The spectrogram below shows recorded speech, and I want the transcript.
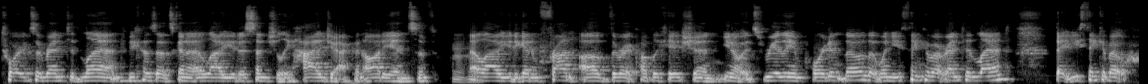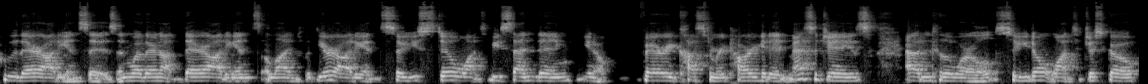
towards a rented land because that's going to allow you to essentially hijack an audience and mm-hmm. allow you to get in front of the right publication. You know, it's really important though that when you think about rented land, that you think about who their audience is and whether or not their audience aligns with your audience. So you still want to be sending, you know, very customer targeted messages out into the world. So you don't want to just go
